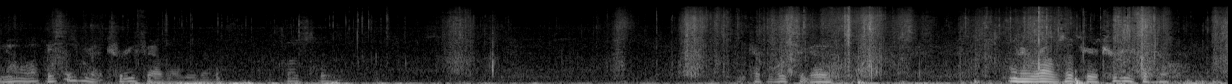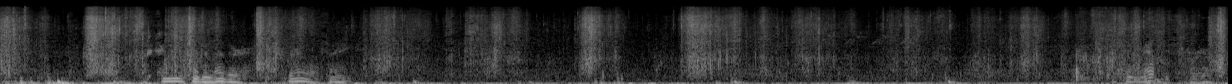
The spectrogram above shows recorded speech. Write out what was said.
You know what? This is where that over there. Close to. A couple weeks ago, whenever I was up here, tree fell. It came from another trail, I think. I think that was trail.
